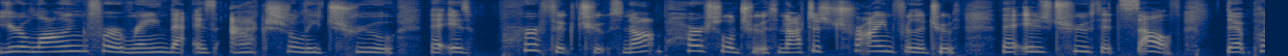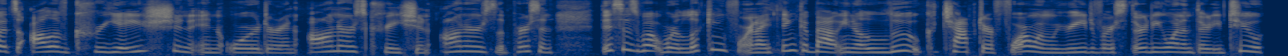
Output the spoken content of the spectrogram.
You're longing for a reign that is actually true, that is perfect truth, not partial truth, not just trying for the truth, that is truth itself, that puts all of creation in order and honors creation, honors the person. This is what we're looking for. And I think about, you know, Luke chapter 4, when we read verse 31 and 32,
